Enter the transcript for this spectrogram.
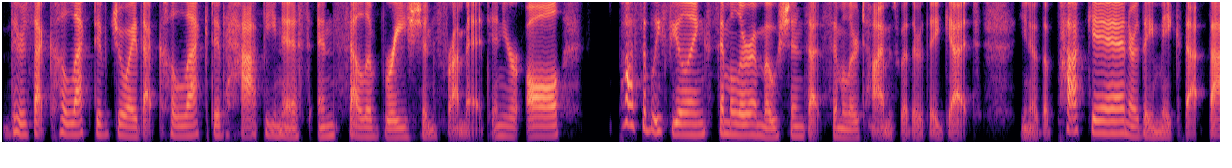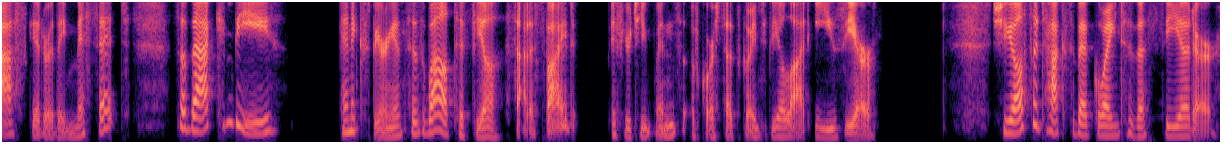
there's that collective joy, that collective happiness and celebration from it. And you're all possibly feeling similar emotions at similar times, whether they get, you know, the puck in or they make that basket or they miss it. So that can be an experience as well to feel satisfied. If your team wins, of course, that's going to be a lot easier. She also talks about going to the theater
